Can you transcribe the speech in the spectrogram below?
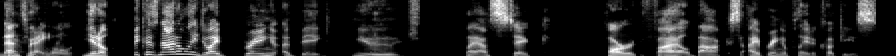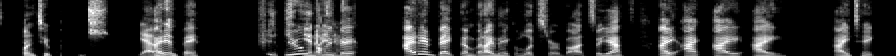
That's people, right. You know, because not only do I bring a big, huge plastic hard file box, I bring a plate of cookies. One two punch. Yeah. I didn't bake. You, you I, bake. I didn't bake them, but I make them look store bought. So yeah, I I I I I take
